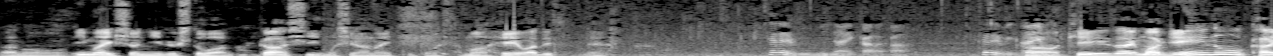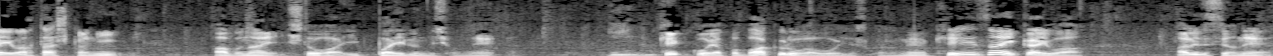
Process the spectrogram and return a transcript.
あの、今一緒にいる人はガーシーも知らないって言ってました。まあ平和ですね。テレビ見ないからか。テレビないああ経済、まあ芸能界は確かに危ない人がいっぱいいるんでしょうね。芸能結構やっぱ暴露が多いですからね。経済界は、あれですよね。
